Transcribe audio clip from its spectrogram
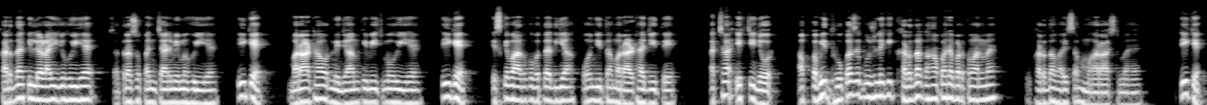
खरदा की लड़ाई जो हुई है, सत्रह सौ पंचानवे में हुई है, ठीक है? मराठा और निज़ाम के बीच में हुई है, ठीक है? इसके बाद आपको बता दिया, कौन जीता? मराठा जीते। अच्छा एक चीज़ और अब कभी धोखा से पूछ ले कि खरदा कहाँ पर है वर्तमान में? तो खरदा भाई साहब महाराष्ट्र में है, ठीक है?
